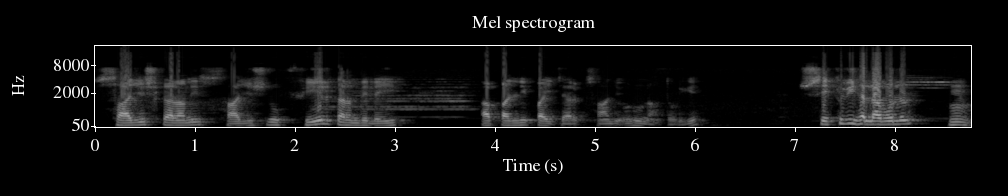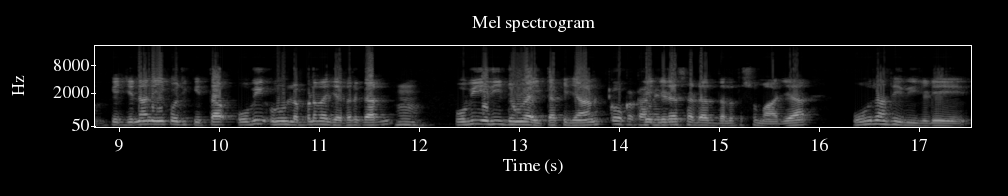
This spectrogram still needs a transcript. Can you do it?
ਸਾਜ਼ਿਸ਼ਕਾਰਾਂ ਦੀ ਸਾਜ਼ਿਸ਼ ਨੂੰ ਫੇਲ ਕਰਨ ਦੇ ਲਈ ਆਪਾਂ ਜਿਹੜੀ ਭਾਈਚਾਰਕ ਸਾਂਝ ਉਹਨੂੰ ਨਾ ਤੋੜੀਏ। ਸਿੱਖ ਵੀ ਹੱਲਾ ਬੋਲਣ ਹੂੰ। ਕਿ ਜਿਨ੍ਹਾਂ ਨੇ ਇਹ ਕੁਝ ਕੀਤਾ ਉਹ ਵੀ ਉਹਨੂੰ ਲੱਭਣ ਦਾ ਯਤਨ ਕਰਨ। ਹੂੰ। ਉਹ ਵੀ ਇਹਦੀ ਡੂੰਘਾਈ ਤੱਕ ਜਾਣ ਕੋਕ ਤੇ ਕਰਨੇ ਜਿਹੜਾ ਸਾਡਾ ਦਲਿਤ ਸਮਾਜ ਆ ਉਹਨਾਂ ਦੇ ਵੀ ਜਿਹੜੇ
